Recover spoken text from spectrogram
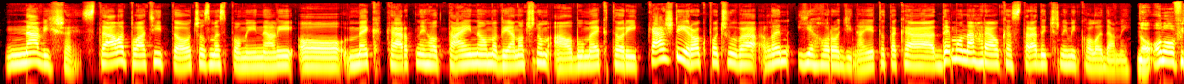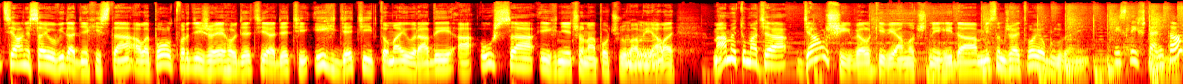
Navyše, stále platí to, čo sme spomínali o McCartneyho tajnom vianočnom albume, ktorý každý rok počúva len jeho rodina. Je to taká demonahrávka s tradičnými koledami. No, ono oficiálne sa ju vydať nechystá, ale Paul tvrdí, že jeho deti a deti ich deti to majú rady a už sa ich niečo napočúvali. Mm-hmm. Ale máme tu, Maťa, ďalší veľký vianočný hit a myslím, že aj tvoj obľúbený. Myslíš tento?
